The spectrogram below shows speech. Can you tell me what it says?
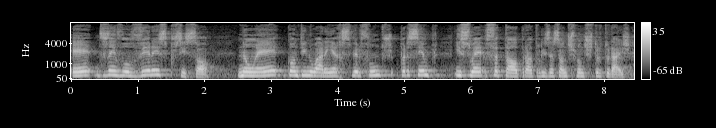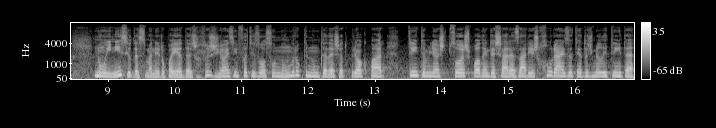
é desenvolverem-se por si só. Não é continuarem a receber fundos para sempre. Isso é fatal para a utilização dos fundos estruturais. No início da Semana Europeia das Regiões, enfatizou-se um número que nunca deixa de preocupar. 30 milhões de pessoas podem deixar as áreas rurais até 2030.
